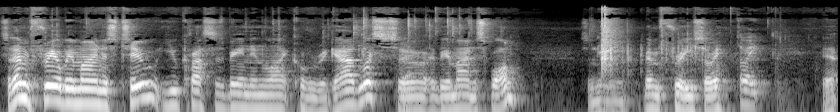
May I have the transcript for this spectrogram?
So them three will be minus two. You class as being in light cover regardless. So it'll be a minus one. So needing them three, sorry. Sorry. Yeah.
